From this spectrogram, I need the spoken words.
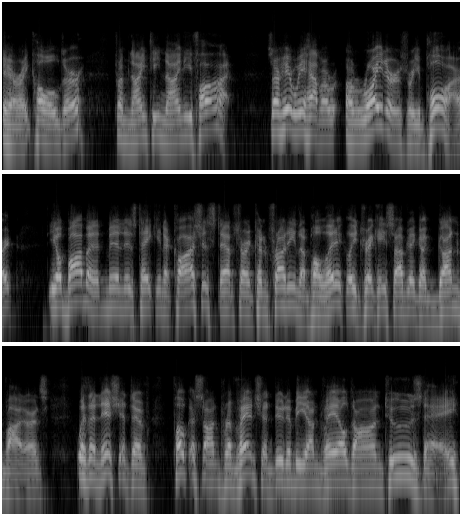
Eric Holder from 1995. So here we have a, a Reuters report. The Obama admin is taking a cautious step toward confronting the politically tricky subject of gun violence with initiative focused on prevention due to be unveiled on Tuesday.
